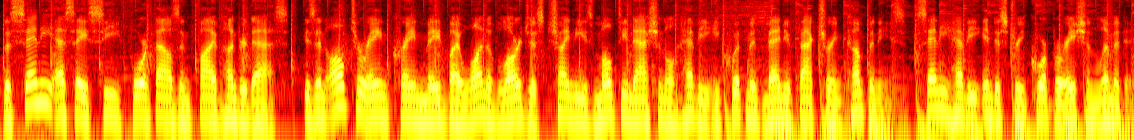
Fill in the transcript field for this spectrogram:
The Sany SAC 4500S is an all-terrain crane made by one of largest Chinese multinational heavy equipment manufacturing companies, Sany Heavy Industry Corporation Limited.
